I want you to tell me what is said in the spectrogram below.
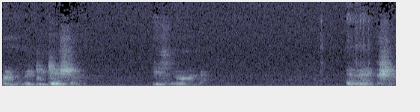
And meditation is not an action.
